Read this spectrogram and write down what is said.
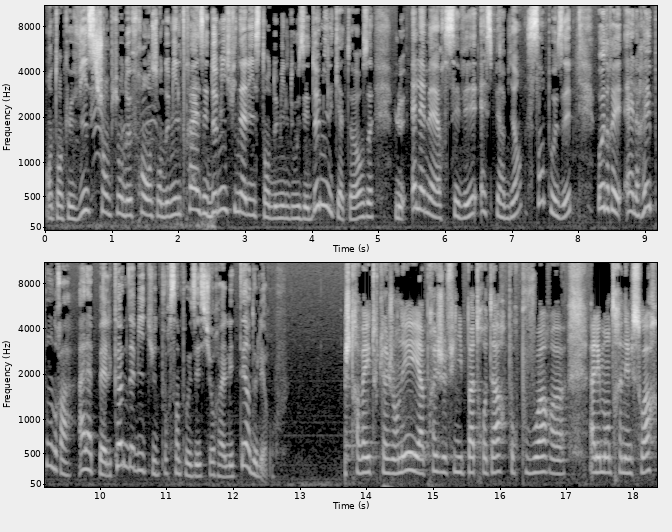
En tant que vice-champion de France en 2013 et demi-finaliste en 2012 et 2014, le LMR CV espère bien s'imposer. Audrey, elle, répondra à l'appel comme d'habitude pour s'imposer sur les terres de l'Hérault. Je travaille toute la journée et après je finis pas trop tard pour pouvoir euh, aller m'entraîner le soir.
